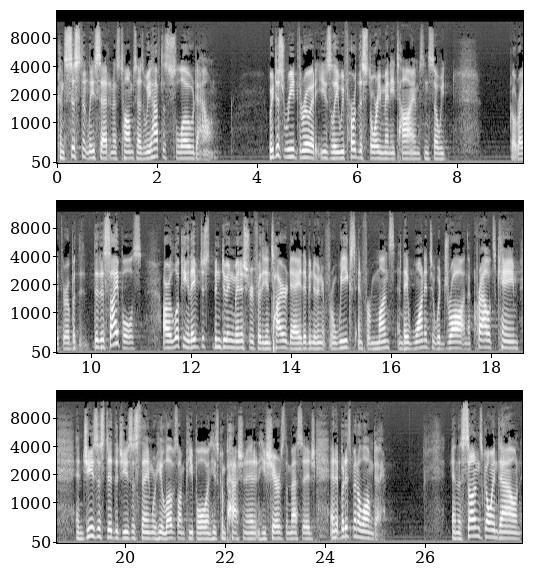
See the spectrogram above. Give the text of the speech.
consistently said, and as Tom says, we have to slow down. We just read through it easily. We've heard this story many times, and so we go right through it. But the, the disciples are looking, they've just been doing ministry for the entire day. They've been doing it for weeks and for months, and they wanted to withdraw, and the crowds came. And Jesus did the Jesus thing where he loves on people and he's compassionate and he shares the message. And it, but it's been a long day and the sun's going down.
